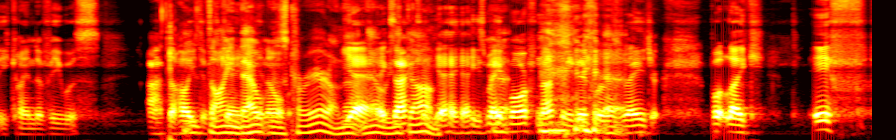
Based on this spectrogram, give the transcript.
he kind of he was at the height he's of his dined game. out you know? his career on that. Yeah, now. exactly. He's gone. Yeah, yeah. He's made Yeah. more from that than he did for his major. But like, if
